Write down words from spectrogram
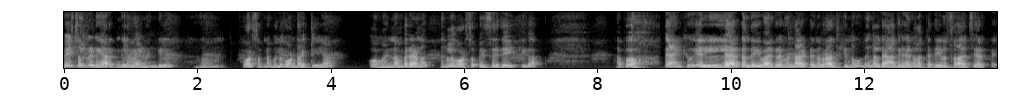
പേഴ്സണൽ റീഡിങ് ആർക്കെങ്കിലും വേണമെങ്കിൽ വാട്സപ്പ് നമ്പറിൽ കോൺടാക്റ്റ് ചെയ്യാം കോമൺ നമ്പറാണ്. നിങ്ങൾ വാട്സപ്പ് മെസ്സേജ് അയക്കുക അപ്പോൾ താങ്ക് യു. എല്ലാവർക്കും ദൈവാനുഗ്രഹം ഉണ്ടാകട്ടെ എന്ന് പ്രാർത്ഥിക്കുന്നു. നിങ്ങളുടെ ആഗ്രഹങ്ങളൊക്കെ ദൈവം സാധിച്ചു തരട്ടെ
